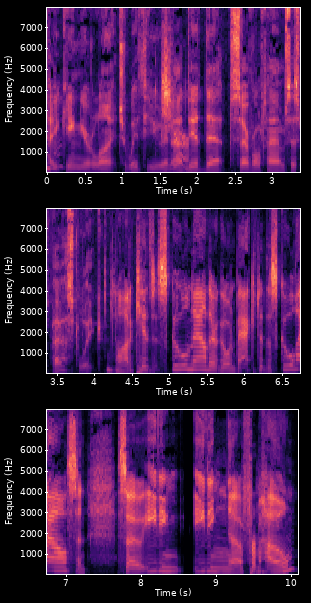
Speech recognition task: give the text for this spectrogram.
taking your lunch with you. And I Mm-hmm. Did that several times this past week. a lot of kids at school now they're going back to the schoolhouse and so eating eating uh, from home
